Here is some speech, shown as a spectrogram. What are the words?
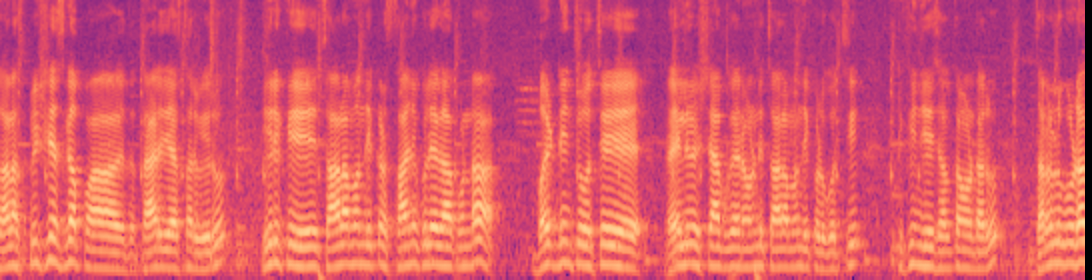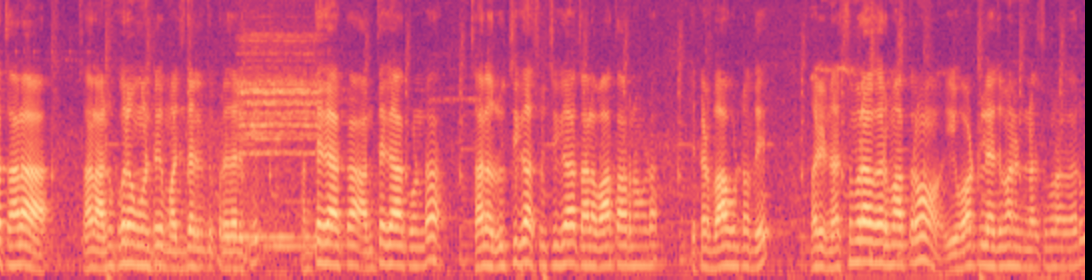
చాలా స్పీషియస్గా తయారు చేస్తారు వీరు. వీరికి చాలామంది ఇక్కడ స్థానికులే కాకుండా బయట నుంచి వచ్చే రైల్వే స్టాప్ కానివ్వండి చాలామంది ఇక్కడికి వచ్చి టిఫిన్ చేసి వెళ్తూ ఉంటారు. ధరలు కూడా చాలా చాలా అనుకూలంగా ఉంటాయి మధ్యతరగతి ప్రజలకి. అంతేగాక అంతేకాకుండా చాలా రుచిగా శుచిగా చాలా వాతావరణం కూడా ఇక్కడ బాగుంటుంది. మరి నరసింహరావు గారు మాత్రం ఈ హోటల్ యజమాని నరసింహరావు గారు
